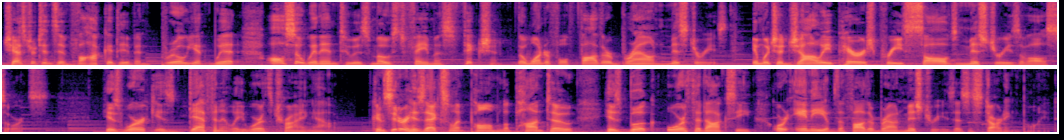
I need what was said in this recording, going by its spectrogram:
Chesterton's evocative and brilliant wit also went into his most famous fiction, the wonderful Father Brown Mysteries, in which a jolly parish priest solves mysteries of all sorts. His work is definitely worth trying out. Consider his excellent poem Lepanto, his book Orthodoxy, or any of the Father Brown mysteries as a starting point.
